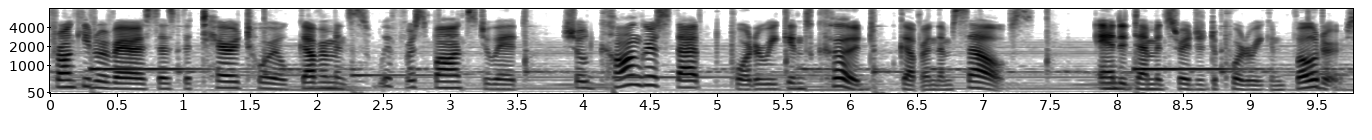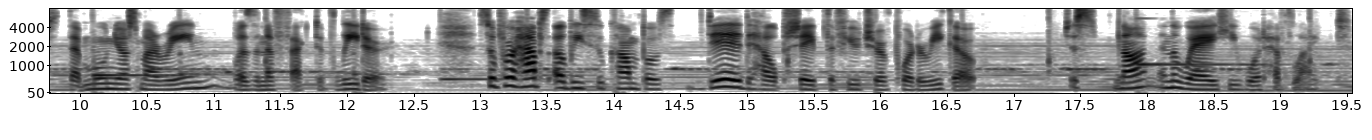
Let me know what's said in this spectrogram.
Franqui Rivera says the territorial government's swift response to it showed Congress that Puerto Ricans could govern themselves. And it demonstrated to Puerto Rican voters that Munoz Marin was an effective leader. So perhaps Albizu Campos did help shape the future of Puerto Rico just not in the way he would have liked.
